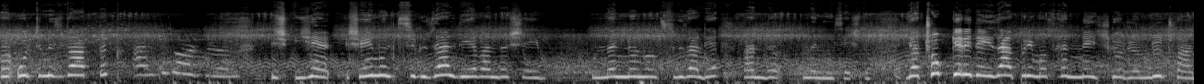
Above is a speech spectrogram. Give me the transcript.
Ha, ultimizi de attık. İş- ye- şeyin ultisi güzel diye ben de şey Nani'nin ultisi güzel diye ben de Nani'yi seçtim. Ya çok gerideyiz El Primo sen ne hiç görüyorsun lütfen.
